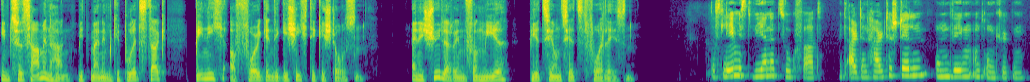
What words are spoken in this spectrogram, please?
Im Zusammenhang mit meinem Geburtstag bin ich auf folgende Geschichte gestoßen. Eine Schülerin von mir wird sie uns jetzt vorlesen. Das Leben ist wie eine Zugfahrt mit all den Haltestellen, Umwegen und Unglücken.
